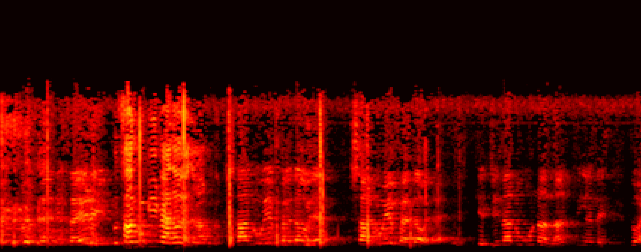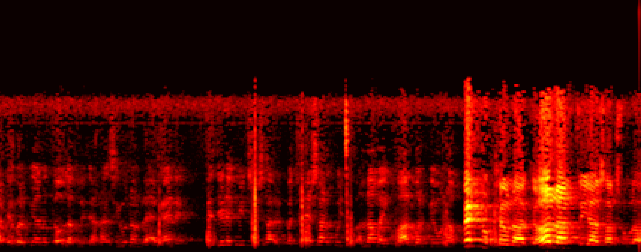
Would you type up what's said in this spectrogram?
سانو کی فائدہ ہوا جناب؟ سانو اے فائدہ ہوا سانو جنہوں انہوں لانتی نے تے ورگیا دولت لے جانا سی انہوں لے گئے نے جڑے پیچھے بچنے سن کوئی علامہ اقبال ورگے انہاں اٹھے لانتی سر سورا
